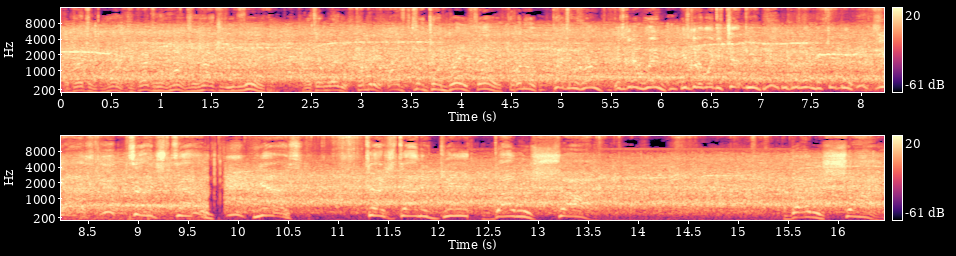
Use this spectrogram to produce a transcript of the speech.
Patrick Mahomes. Patrick Mahomes is actually it. Oh, Tom Brady. Tom Brady. Oh, Tom- Brady fell. Oh no, Patrick Mahomes is gonna win. He's gonna win the champion. He's gonna win the champion. Yes, touchdown. Yes, touchdown again. That was shot. That was shot.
